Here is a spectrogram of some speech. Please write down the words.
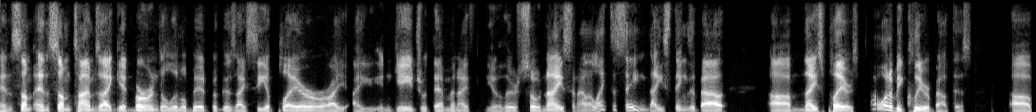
and some and sometimes I get burned a little bit because I see a player or I, I engage with them and I you know they're so nice and I like to say nice things about um, nice players. I want to be clear about this. Um,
